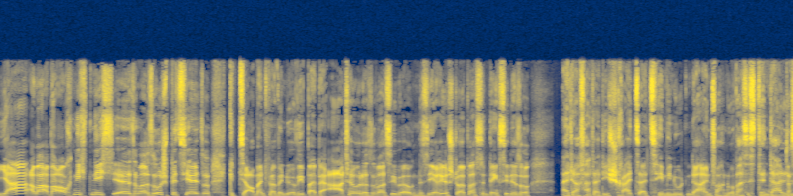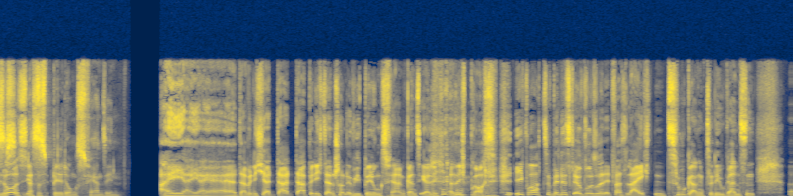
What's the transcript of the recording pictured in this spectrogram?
Ja, aber aber auch nicht nicht äh, sag mal so speziell so gibt's ja auch manchmal, wenn du irgendwie bei bei Arte oder sowas über irgendeine Serie stolperst, dann denkst du dir so, alter Vater, die schreit seit zehn Minuten da einfach nur, was ist denn da Das, los? ist, das ist Bildungsfernsehen. Eieieiei, da bin ich ja, da, da bin ich dann schon irgendwie bildungsfern, ganz ehrlich. Also ich brauche ich brauch zumindest irgendwo so einen etwas leichten Zugang zu dem Ganzen, äh,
